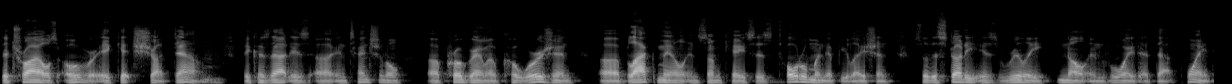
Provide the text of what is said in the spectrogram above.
the trial's over. It gets shut down mm. because that is uh, intentional uh, program of coercion, uh, blackmail in some cases, total manipulation. So the study is really null and void at that point.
